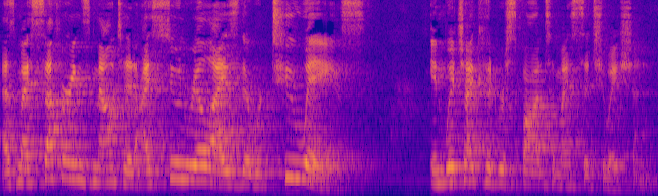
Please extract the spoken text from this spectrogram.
As my sufferings mounted, I soon realized there were two ways in which I could respond to my situation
